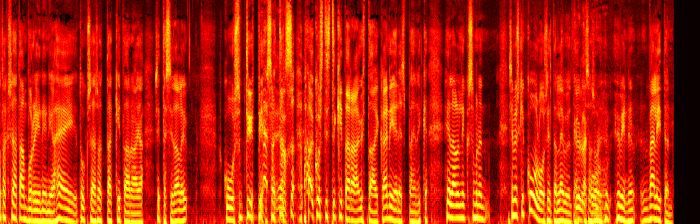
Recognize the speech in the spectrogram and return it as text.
otatko tamburiinin ja hei, tuuksia soittaa kitaraa ja sitten sillä oli kuusi tyyppiä soittamassa akustista kitaraa yhtä aikaa ja niin edespäin. Eli heillä oli niinku semmoinen, se myöskin kuuluu siitä levyltä, Kyllä että se on hy, hyvin välitön,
